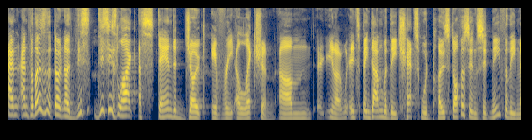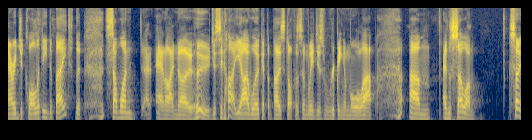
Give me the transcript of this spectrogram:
And and for those that don't know, this this is like a standard joke every election. Um, you know, it's been done with the Chatswood Post Office in Sydney for the marriage equality debate. That someone and I know who just said, "Oh yeah, I work at the post office, and we're just ripping them all up," um, and so on. So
